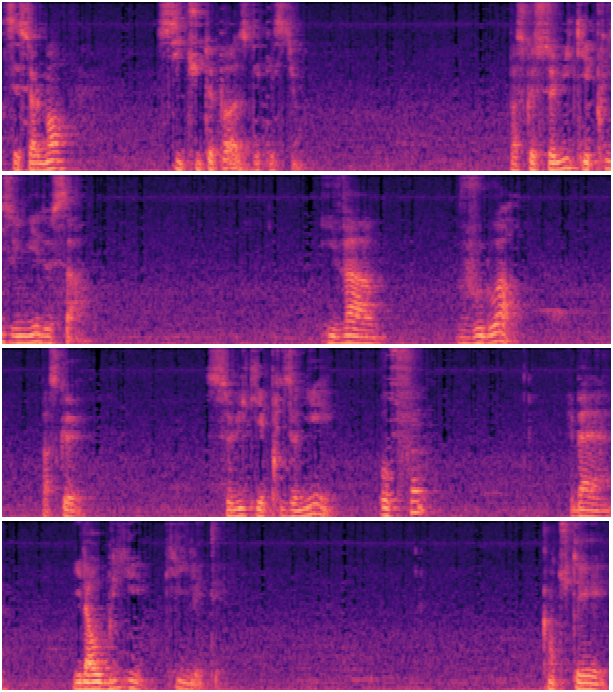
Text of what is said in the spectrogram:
C'est seulement si tu te poses des questions. Parce que celui qui est prisonnier de ça, il va vouloir. Parce que celui qui est prisonnier, au fond, eh ben, il a oublié qui il était. Quand tu t'es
